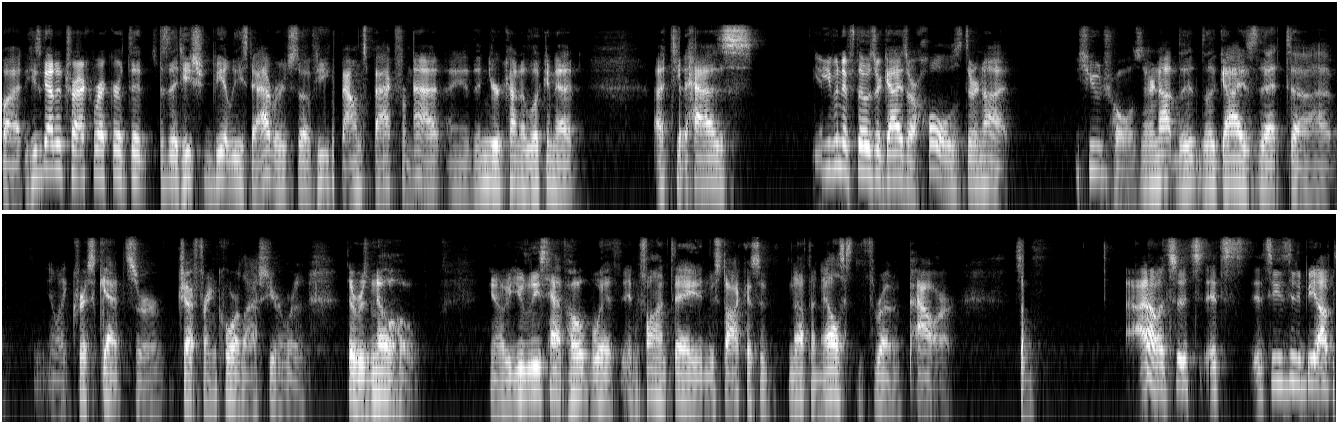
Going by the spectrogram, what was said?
but he's got a track record that says that he should be at least average. So if he bounce back from that, then you're kind of looking at a team that has, even if those are guys are holes, they're not huge holes. They're not the the guys that uh, you know, like Chris Getz or Jeff Francoeur last year, where there was no hope. You know, you at least have hope with Infante and Moustakas, if nothing else, the threat of power. So I don't know. It's it's it's it's easy to be optimistic.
